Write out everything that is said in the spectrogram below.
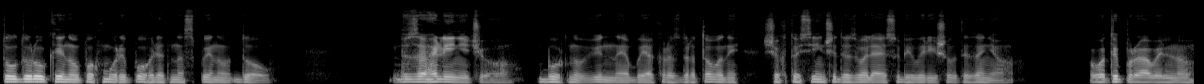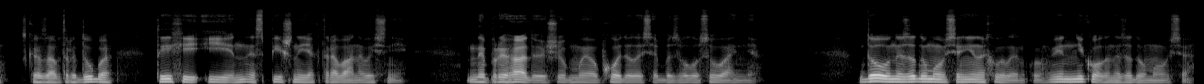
Толдуру кинув похмурий погляд на спину Доу. Взагалі нічого, буркнув він неабияк роздратований, що хтось інший дозволяє собі вирішувати за нього. От і правильно, сказав Тридуба, тихий і неспішний, як трава навесні. Не пригадую, щоб ми обходилися без голосування. Доу не задумався ні на хвилинку. Він ніколи не задумувався.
